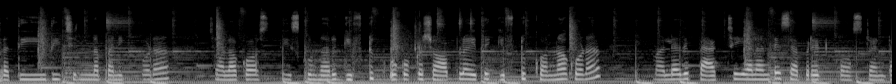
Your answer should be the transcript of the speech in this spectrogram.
ప్రతిదీ చిన్న పనికి కూడా చాలా కాస్ట్ తీసుకున్నారు. గిఫ్ట్ ఒక్కొక్క షాప్లో అయితే గిఫ్ట్ కొన్నా కూడా మళ్ళీ అది ప్యాక్ చేయాలంటే సెపరేట్ కాస్ట్ అంట.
